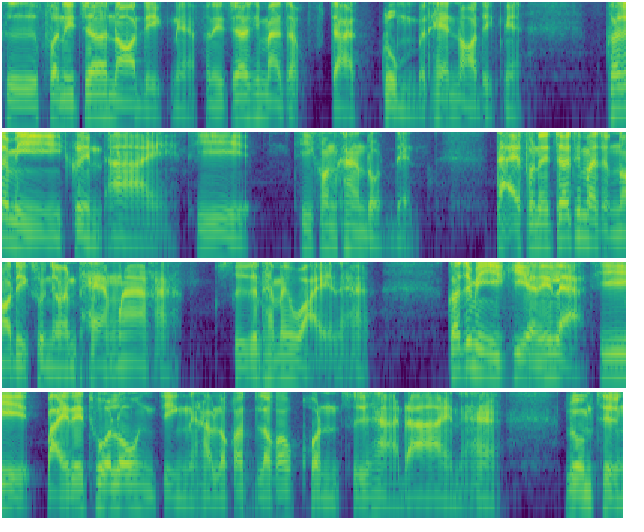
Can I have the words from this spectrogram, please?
คือเฟอร์นิเจอร์นอร์ดิกเนี่ยเฟอร์นิเจอร์ที่มาจากจากกลุ่มประเทศนอร์ดิกเนี่ยก็จะมีกลิ่นอายที่ ที่ค่อนข้างโดดเด่น แต่เฟอร์นิเจอร์ที่มาจากนอร์ดิกส่วนใหญ่มันแพงมากฮะ ซื้อกันแทบไม่ไหวนะฮะก็จะมีอีเกียนี่แหละที่ไปได้ทั่วโลกจริงๆนะครับแล้วก็แล้วก็คนซื้อหาได้นะฮะรวมถึง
